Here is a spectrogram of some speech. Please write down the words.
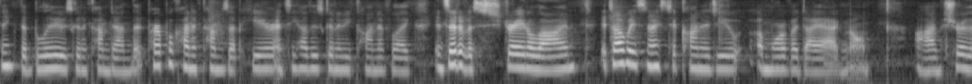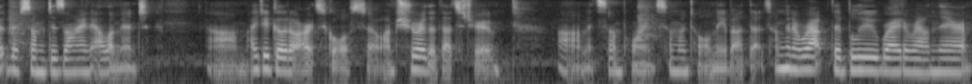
think the blue is going to come down. The purple kind of comes up here and see how there's going to be kind of like, instead of a straight line, it's always nice to kind of do a more of a diagonal. I'm sure that there's some design element. Um, I did go to art school, so I'm sure that that's true. Um, at some point, someone told me about that. So I'm going to wrap the blue right around there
